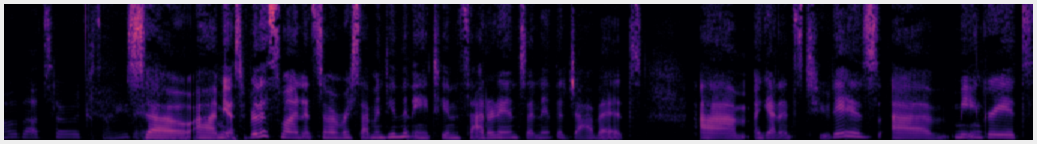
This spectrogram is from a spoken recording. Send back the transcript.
Oh, that's so exciting. So, um, yeah, so for this one, it's November 17th and 18th, Saturday and Sunday at the Javits. Um, again, it's two days of meet and greets.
